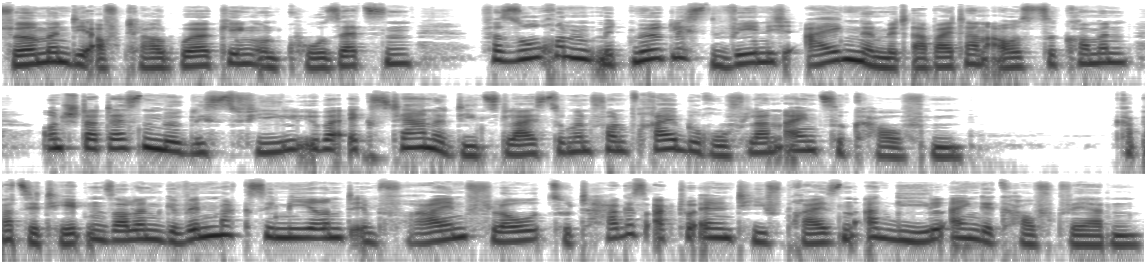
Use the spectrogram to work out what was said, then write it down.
Firmen, die auf Cloudworking und Co setzen, versuchen mit möglichst wenig eigenen Mitarbeitern auszukommen und stattdessen möglichst viel über externe Dienstleistungen von Freiberuflern einzukaufen. Kapazitäten sollen gewinnmaximierend im freien Flow zu tagesaktuellen Tiefpreisen agil eingekauft werden.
